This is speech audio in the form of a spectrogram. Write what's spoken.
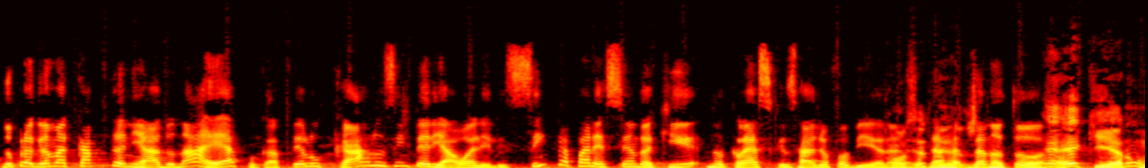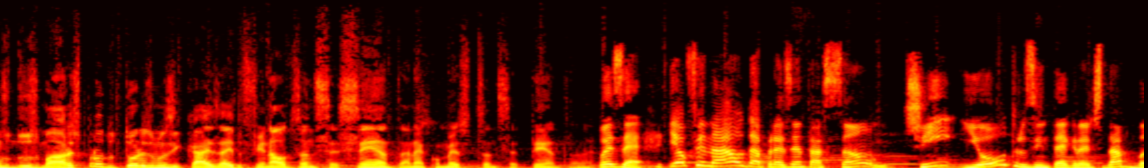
no programa capitaneado na época pelo Carlos Imperial. Olha, ele sempre aparecendo aqui no Classics Radiofobia, né? Com certeza. Já, já notou? É, que era um dos maiores produtores musicais aí do final dos anos 60, né? Começo dos anos 70, né? Pois é. E ao final da apresentação, Tim e outros integrantes da banda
